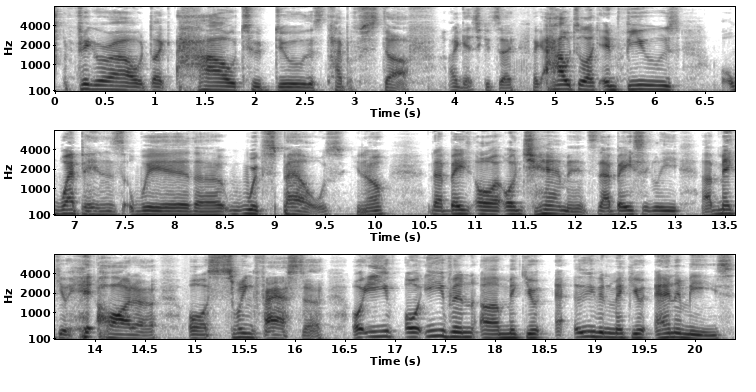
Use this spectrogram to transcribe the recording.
figure out like how to do this type of stuff. I guess you could say like how to like infuse weapons with uh, with spells, you know? that base or, or enchantments that basically uh, make you hit harder or swing faster or even or even uh, make you even make your enemies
